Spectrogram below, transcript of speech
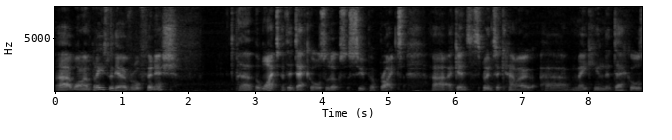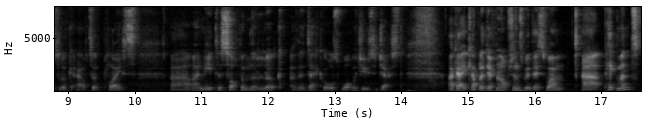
Uh, while I'm pleased with the overall finish, uh, the white of the decals looks super bright uh, against the splinter camo, uh, making the decals look out of place. Uh, I need to soften the look of the decals. What would you suggest? Okay, a couple of different options with this one. Uh, pigment,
